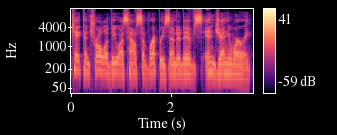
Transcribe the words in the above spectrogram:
take control of the U.S. House of Representatives in January.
